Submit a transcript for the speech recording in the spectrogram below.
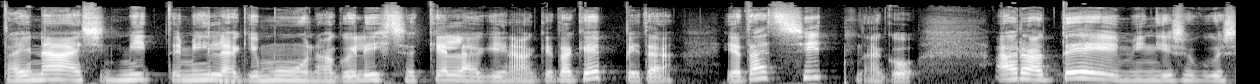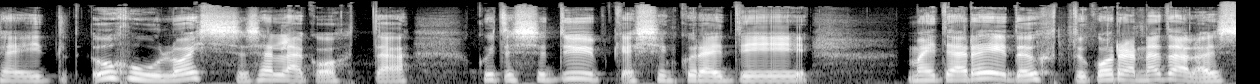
ta ei näe sind mitte millegi muuna kui lihtsalt kellegina, keda keppida ja that's it nagu. ära tee mingisuguseid õhulosse selle kohta, kuidas see tüüp, kes sind kuradi ma ei tea, reede õhtu korra nädalas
